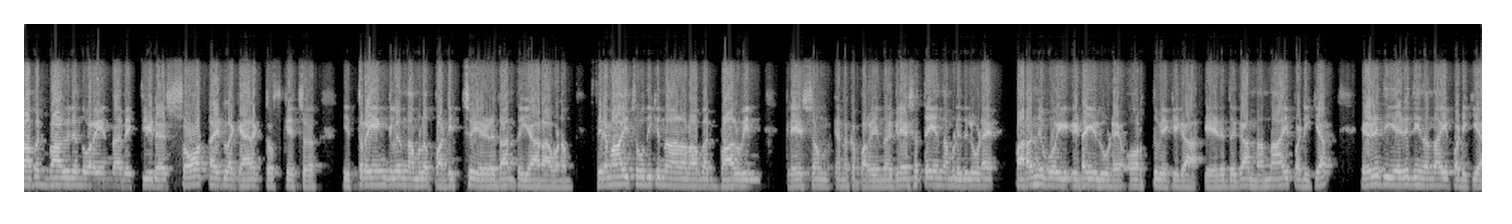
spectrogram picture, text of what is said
റോബർട്ട് ബാൽവിൻ എന്ന് പറയുന്ന വ്യക്തിയുടെ ഷോർട്ട് ആയിട്ടുള്ള ക്യാരക്ടർ സ്കെച്ച് ഇത്രയെങ്കിലും നമ്മൾ പഠിച്ച് എഴുതാൻ തയ്യാറാവണം. സ്ഥിരമായി ചോദിക്കുന്നതാണ് റോബർട്ട് ബാൽവിൻ ഗ്രേഷം എന്നൊക്കെ പറയുന്നത് ഗ്രേഷത്തെയും നമ്മൾ ഇതിലൂടെ പറഞ്ഞുപോയി ഇടയിലൂടെ ഓർത്തു വെക്കുക എഴുതുക നന്നായി പഠിക്കുക എഴുതി എഴുതി നന്നായി പഠിക്കുക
